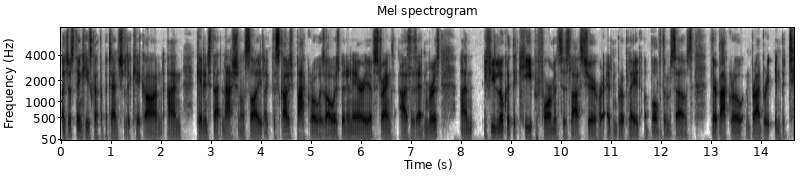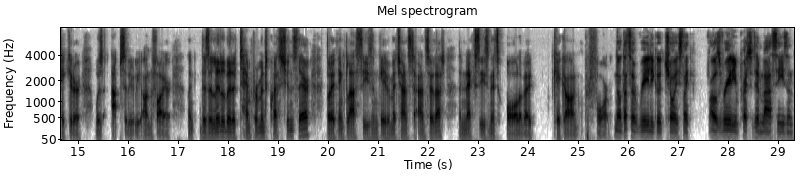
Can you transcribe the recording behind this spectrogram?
I just think he's got the potential to kick on and get into that national side. Like the Scottish back row has always been an area of strength, as has Edinburgh's. And if you look at the key performances last year where Edinburgh played above themselves, their back row and Bradbury in particular was absolutely on fire. Like there's a little bit of temperament questions there, but I think last season gave him a chance to answer that. And next season it's all about kick on, perform. No, that's a really good choice. Like I was really impressed with him last season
